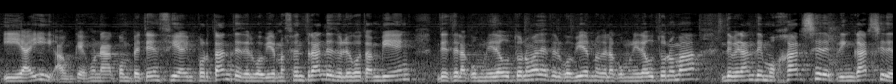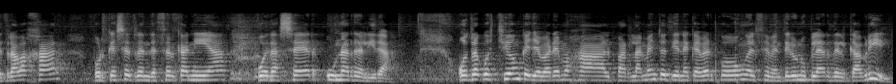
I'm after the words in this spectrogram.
Y ahí, aunque es una competencia importante del Gobierno central, desde luego también desde la comunidad autónoma, desde el Gobierno de la comunidad autónoma, deberán de mojarse, de pringarse y de trabajar porque ese tren de cercanía pueda ser una realidad. Otra cuestión que llevaremos al Parlamento tiene que ver con el cementerio nuclear del Cabril,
